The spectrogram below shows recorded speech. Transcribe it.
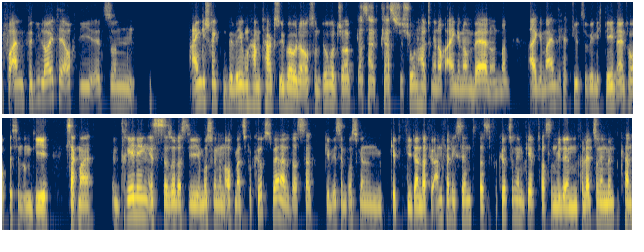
vor allem für die Leute auch, die jetzt so einen eingeschränkten Bewegung haben tagsüber oder auch so einen Bürojob, dass halt klassische Schonhaltungen auch eingenommen werden und man allgemein sich halt viel zu wenig dehnt, einfach auch ein bisschen um die, ich sag mal, im Training ist es da so, dass die Muskeln dann oftmals verkürzt werden, also dass es halt gewisse Muskeln gibt, die dann dafür anfällig sind, dass es Verkürzungen gibt, was dann wieder in Verletzungen münden kann.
